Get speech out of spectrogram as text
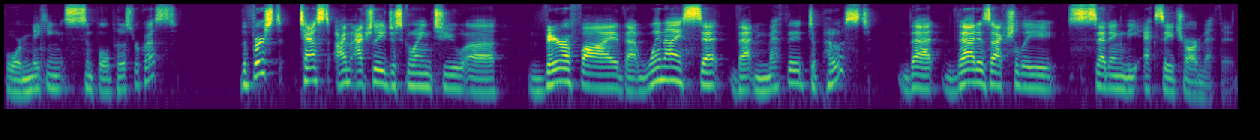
for making simple post requests. The first test, I'm actually just going to uh, verify that when I set that method to post, that that is actually setting the XHR method.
